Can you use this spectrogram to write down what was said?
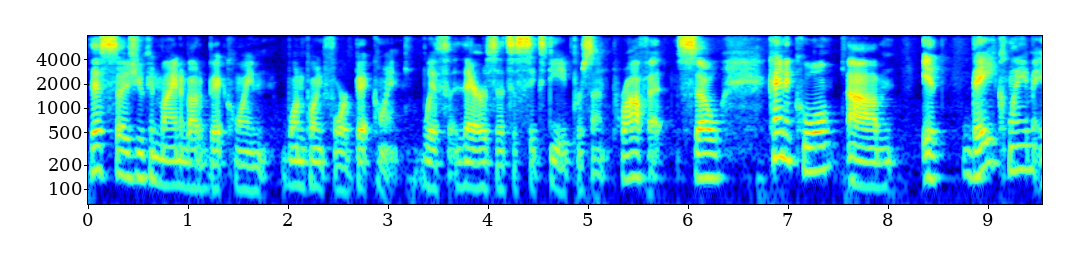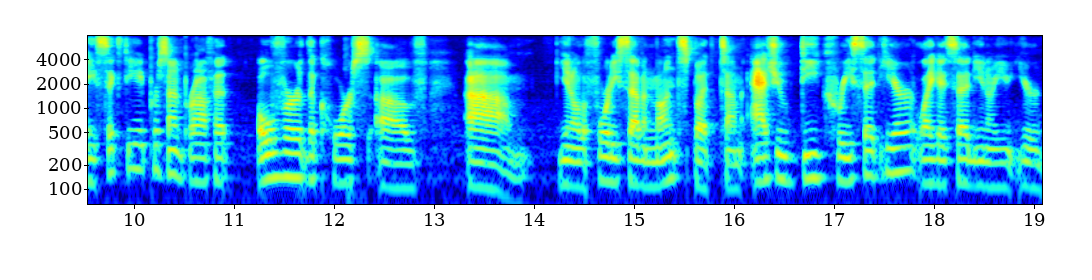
This says you can mine about a Bitcoin, 1.4 Bitcoin. With theirs, that's a 68% profit. So, kind of cool. Um, it they claim a 68% profit over the course of um, you know the 47 months but um, as you decrease it here like i said you know you, your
